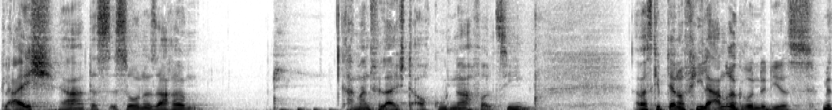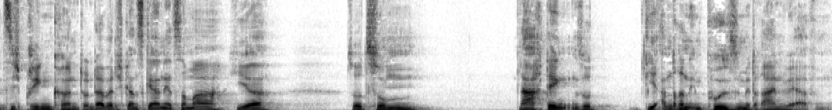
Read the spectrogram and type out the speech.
gleich. Ja, das ist so eine Sache, kann man vielleicht auch gut nachvollziehen. Aber es gibt ja noch viele andere Gründe, die das mit sich bringen könnte. Und da würde ich ganz gerne jetzt nochmal hier so zum Nachdenken so die anderen Impulse mit reinwerfen.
